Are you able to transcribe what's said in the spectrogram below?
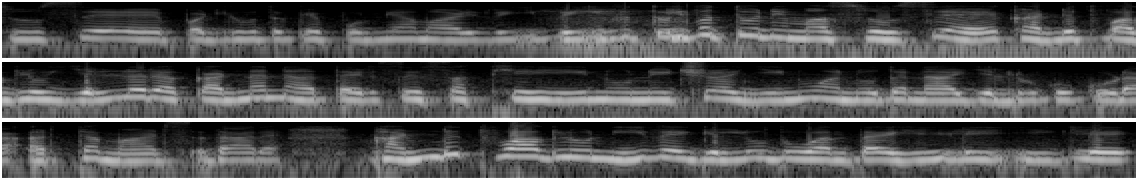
ಸೊಸೆ ಪಡೆಯುವುದಕ್ಕೆ ಪುಣ್ಯ ಮಾಡಿದ್ರಿ. ಇವ- ಇವತ್ತು ಇವತ್ತು ನಿಮ್ಮ ಸೊಸೆ ಖಂಡಿತವಾಗ್ಲೂ ಎಲ್ಲರ ಕಣ್ಣನ್ನು ತರಿಸಿ ಸತ್ಯ ಏನು ನಿಜ ಏನು ಅನ್ನೋದನ್ನ ಎಲ್ರಿಗೂ ಕೂಡ ಅರ್ಥ ಮಾಡಿಸಿದ್ದಾರೆ. ಖಂಡಿತವಾಗ್ಲೂ ನೀವೇ ಗೆಲ್ಲುವುದು ಅಂತ ಹೇಳಿ ಈಗಲೇ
